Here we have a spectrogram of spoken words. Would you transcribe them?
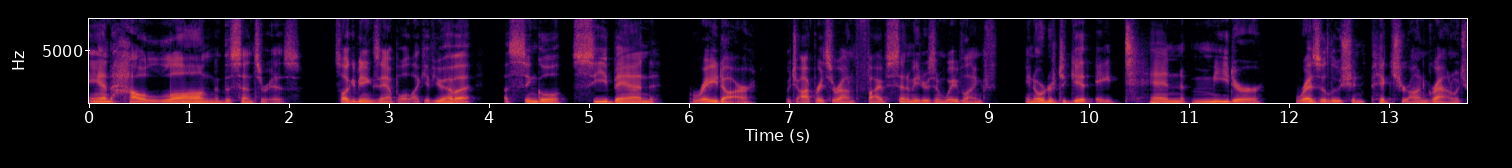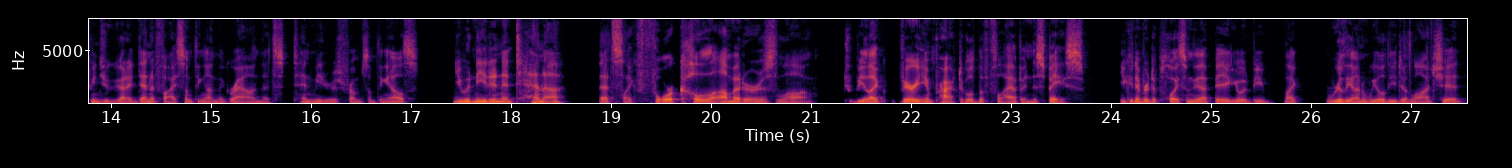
and how long the sensor is. So I'll give you an example. Like if you have a, a single C band radar, which operates around five centimeters in wavelength, in order to get a 10 meter resolution picture on ground, which means you've got to identify something on the ground that's 10 meters from something else, you would need an antenna that's like four kilometers long, which would be like very impractical to fly up into space. You could never deploy something that big. It would be like really unwieldy to launch it,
